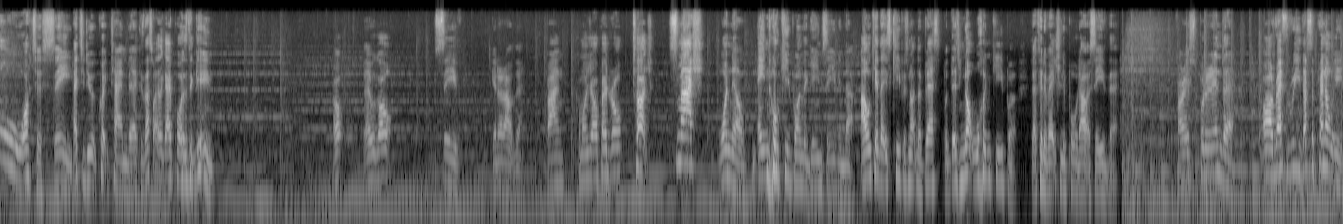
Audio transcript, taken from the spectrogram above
Oh, what a save. Had to do it quick time there because that's why the guy paused the game. Oh, there we go. Save. Get it out there. Bang. Come on, João Pedro. Touch. Smash. 1-0. Ain't no keeper on the game saving that. I don't care that his keeper's not the best, but there's not one keeper that could have actually pulled out a save there. Farias, put it in there. Oh, referee, that's a penalty.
